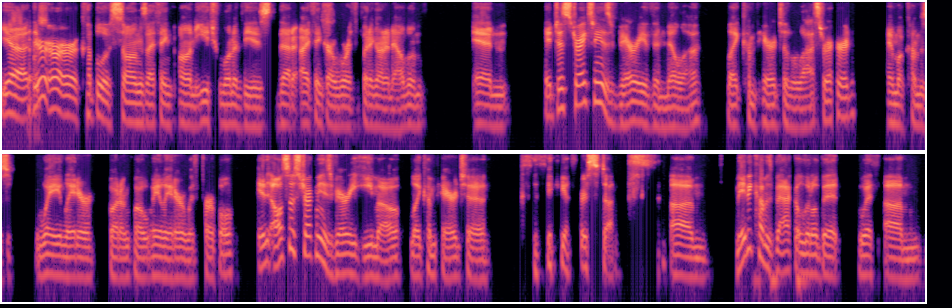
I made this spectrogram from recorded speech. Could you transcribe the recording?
Yeah, there was- are a couple of songs I think on each one of these that I think are worth putting on an album. And it just strikes me as very vanilla, like compared to the last record and what comes way later, quote unquote, way later with Purple. It also struck me as very emo, like compared to the other stuff. Um, maybe comes back a little bit with um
